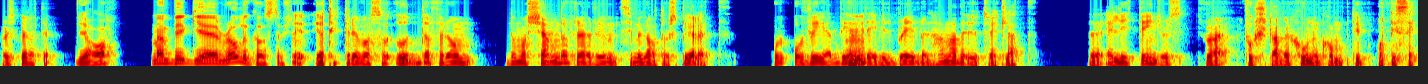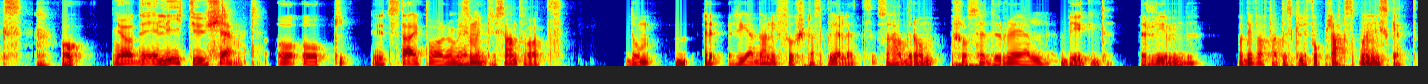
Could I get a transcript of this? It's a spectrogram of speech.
Har du spelat det? Ja. Man bygger rollercoasters. Jag tyckte det var så udda för de, de var kända för det här rymdsimulatorspelet. Och, och vdn Mm. David Braben, han hade utvecklat eh, Elite Dangerous, tror jag, första versionen kom typ 86. Och, Ja, det Elite är ju känt. och, och Det är ett starkt det som varumärke. intressant var att de redan i första spelet så hade de procedurell byggd rymd. Och det var för att det skulle få plats på en Mm. diskett.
